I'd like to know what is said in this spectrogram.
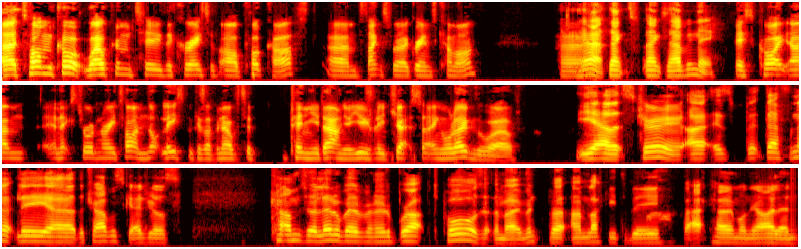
Uh, Tom Court, welcome to the Creative Isle podcast. Um, thanks for agreeing to come on. Um, yeah, thanks. Thanks for having me. It's quite um, an extraordinary time, not least because I've been able to pin you down. You're usually jet setting all over the world. Yeah, that's true. Uh, it's definitely uh, the travel schedules come to a little bit of an abrupt pause at the moment, but I'm lucky to be back home on the island.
